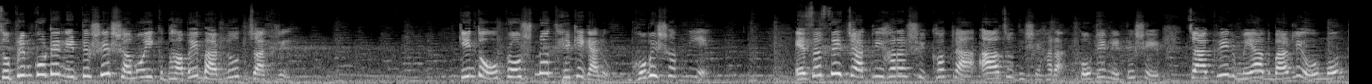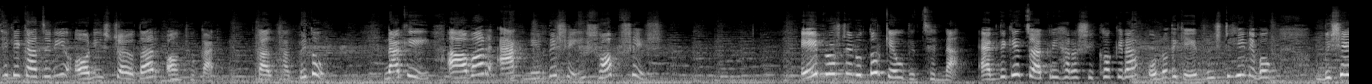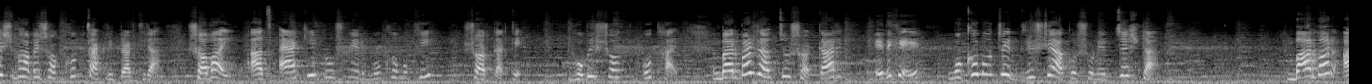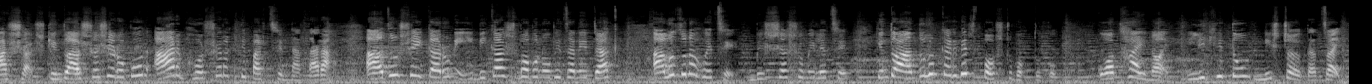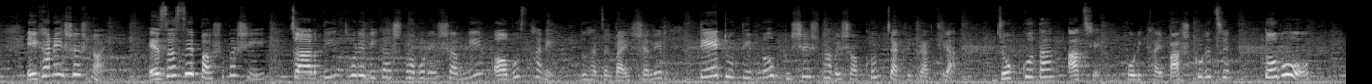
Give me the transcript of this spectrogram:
Supreme কোর্টের নির্দেশে সাময়িকভাবে বাড়ল চাকরি। কিন্তু প্রশ্ন থেকে গেল ভবিষ্যৎ নিয়ে। এসএসসি চাকরি হারা শিক্ষকরা আজও দিশেহারা। কোর্টের নির্দেশে চাকরির মেয়াদ বাড়লেও মন থেকে কাটেনি অনিশ্চয়তার অন্ধকার। কাল থাকবে তো? নাকি আবার এক নির্দেশেই সব শেষ? এই প্রশ্নের উত্তর কেউ দিচ্ছেন না। একদিকে চাকরিহারা শিক্ষকেরা, অন্যদিকে দৃষ্টিহীন এবং বিশেষভাবে সক্ষম চাকরি প্রার্থীরা। সবাই আজ একই প্রশ্নের মুখোমুখি সরকারকে। ভবিষ্যৎ কোথায়? বারবার রাজ্য সরকার, এদিকে মুখ্যমন্ত্রীর দৃষ্টি আকর্ষণের চেষ্টা। বারবার আশ্বাস, কিন্তু আশ্বাসের ওপর আর ভরসা রাখতে পারছেন না তারা। আজও সেই কারণেই বিকাশ ভবন অভিযানের ডাক আলোচনা হয়েছে, বিশ্বাসও মিলেছে, কিন্তু আন্দোলনকারীদের স্পষ্ট বক্তব্য। কথাই নয়, লিখিত নিশ্চয়তা চাই। এখানেই শেষ নয়। এসএসসির পাশাপাশি চার দিন ধরে বিকাশ ভবনের সামনে অবস্থানে দু হাজার বাইশ সালের টেট উত্তীর্ণ বিশেষভাবে সক্ষম চাকরি প্রার্থীরা যোগ্যতা আছে, পরীক্ষায় পাশ করেছেন, তবুও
